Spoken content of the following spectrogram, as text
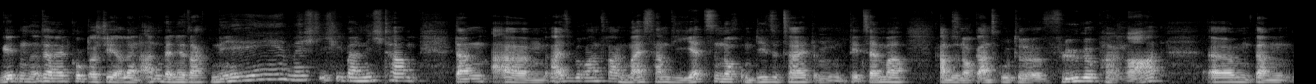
geht ins Internet, guckt euch die Airline an. Wenn ihr sagt, nee, möchte ich lieber nicht haben, dann ähm, Reisebüro anfragen. Meist haben die jetzt noch um diese Zeit im Dezember haben sie noch ganz gute Flüge parat. Ähm, dann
